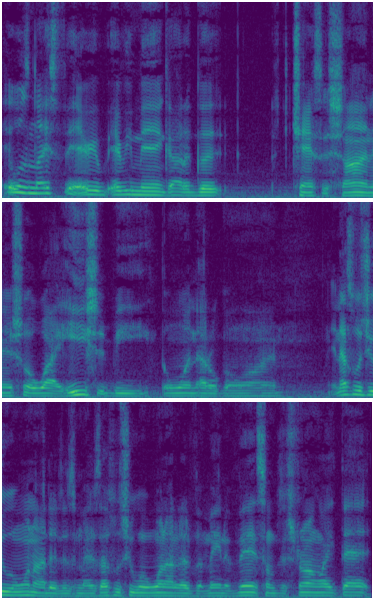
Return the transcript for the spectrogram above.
It was nice that every every man got a good chance to shine and show why he should be the one that'll go on. And that's what you would want out of this match. That's what you would want out of the main event, something strong like that.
